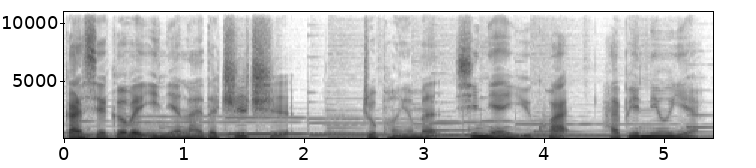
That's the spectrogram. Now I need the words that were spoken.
感谢各位一年来的支持。祝朋友们新年愉快，Happy New Year！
